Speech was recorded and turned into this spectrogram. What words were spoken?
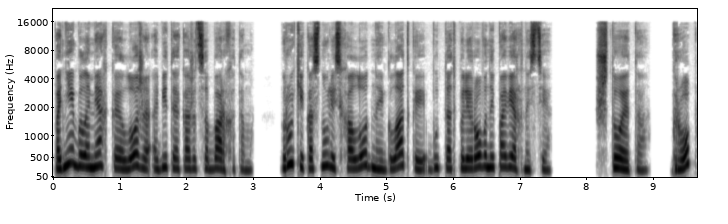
Под ней было мягкое ложе, обитое, кажется, бархатом. Руки коснулись холодной, гладкой, будто отполированной поверхности. Что это? Гроб?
